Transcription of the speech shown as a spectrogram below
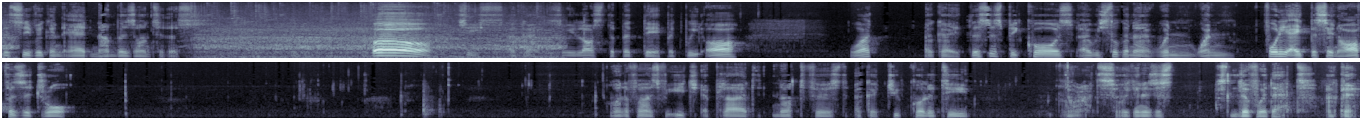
Let's see if we can add numbers onto this. Oh, jeez. Okay, so we lost a bit there, but we are... What? Okay, this is because uh, we're still going to win one... 48%, half is a draw. Modifiers for each applied, not first. Okay, tube quality. Alright, so we're going to just live with that. Okay.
